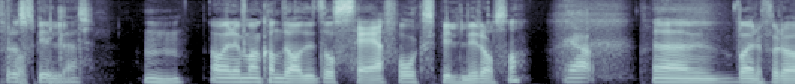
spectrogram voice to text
for å spille. mm. Og man kan dra dit og se folk spiller også. Ja. Eh, bare for å,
